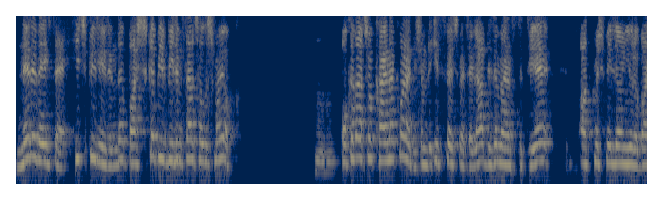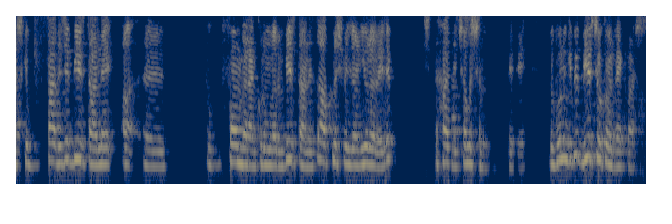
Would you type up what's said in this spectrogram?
neredeyse hiçbir yerinde başka bir bilimsel çalışma yok. Hı hı. o kadar çok kaynak var ki şimdi İsveç mesela bizim enstitüye 60 milyon euro başka sadece bir tane e, fon veren kurumların bir tanesi 60 milyon euro verip işte hadi çalışın dedi. Ve bunun gibi birçok örnek var.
